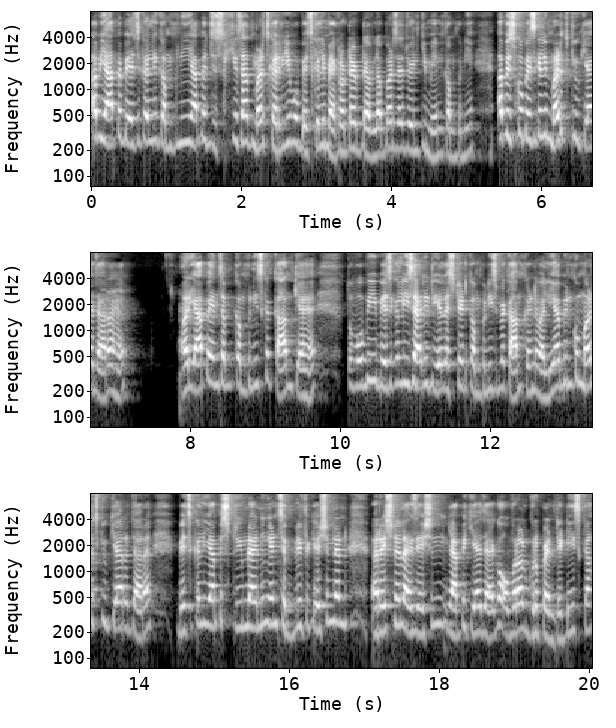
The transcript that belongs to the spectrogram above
अब यहाँ पे बेसिकली कंपनी यहाँ पे जिसके साथ मर्ज कर रही है वो बेसिकली मैक्रोटाइप डेवलपर्स है जो इनकी मेन कंपनी है। अब इसको बेसिकली मर्ज क्यों किया जा रहा है? और यहाँ पे इन सब कंपनीज़ का काम क्या है? तो वो भी बेसिकली सारी रियल एस्टेट कंपनीज़ में काम करने वाली है। अब इनको मर्ज क्यों किया जा रहा है? बेसिकली यहाँ पे streamlining and simplification and rationalisation यहाँ पे किया जाएगा ओवरऑल ग्रुप एंटिटीज़ का।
